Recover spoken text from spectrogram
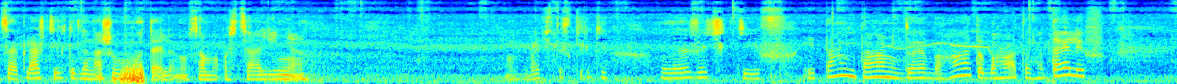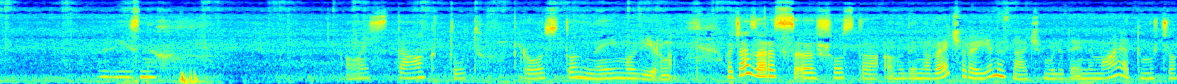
Це пляж тільки для нашого готелю. Ну саме ось ця лінія. Бачите, скільки лежачків. І там, там іде багато-багато готелів різних. Ось так тут просто неймовірно. Хоча зараз е, шоста година вечора, і я не знаю, чому людей немає, тому що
